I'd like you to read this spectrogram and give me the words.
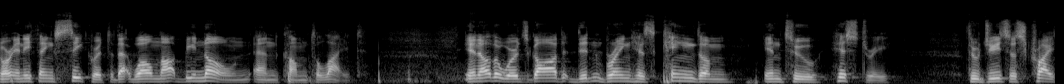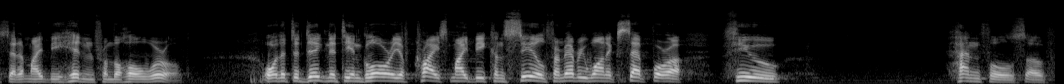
nor anything secret that will not be known and come to light. In other words, God didn't bring his kingdom into history through Jesus Christ that it might be hidden from the whole world, or that the dignity and glory of Christ might be concealed from everyone except for a few handfuls of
